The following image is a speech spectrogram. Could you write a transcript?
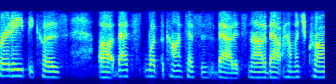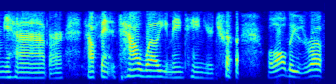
pretty, because uh, that's what the contest is about. It's not about how much chrome you have or how fan- it's how well you maintain your truck. well, all these rough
